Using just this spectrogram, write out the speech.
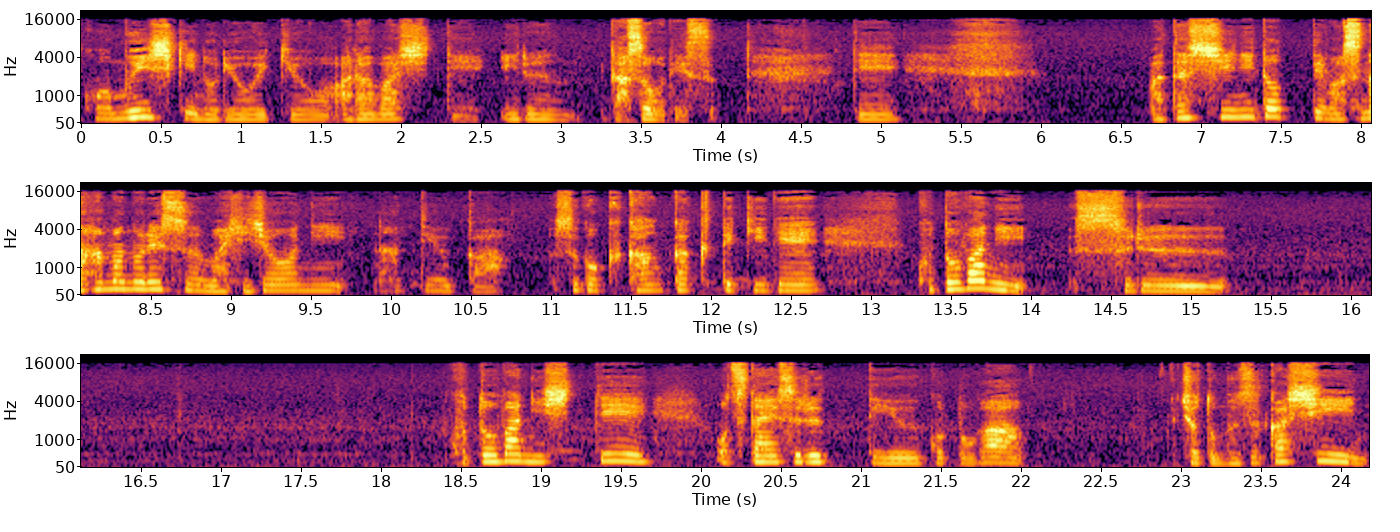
こう無意識の領域を表しているんだそうです。で私にとっては砂浜のレッスンは非常に何て言うかすごく感覚的で言葉にする言葉にしてお伝えするっていうことがちょっと難しい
